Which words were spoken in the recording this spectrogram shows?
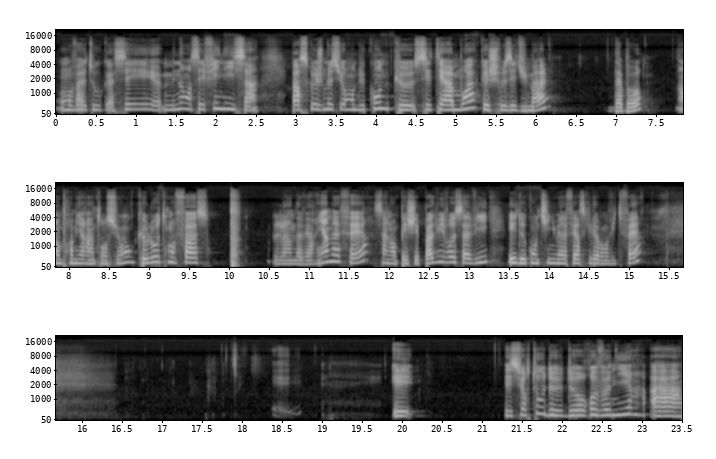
on va tout casser. Mais non, c'est fini ça. Parce que je me suis rendu compte que c'était à moi que je faisais du mal, d'abord, en première intention, que l'autre en face, l'un n'avait rien à faire, ça n'empêchait pas de vivre sa vie et de continuer à faire ce qu'il avait envie de faire. Et surtout de, revenir à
